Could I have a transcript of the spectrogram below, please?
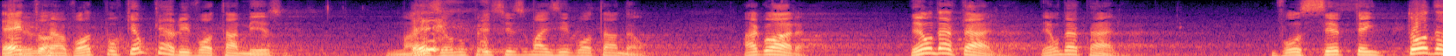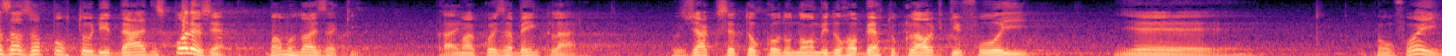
É, Eu então? já voto porque eu quero ir votar mesmo. Mas É? eu não preciso mais ir votar, não. Agora, tem um detalhe, tem um detalhe. Você tem todas as oportunidades, por exemplo, vamos nós aqui. Vai. Uma coisa bem clara. Já que você tocou no nome do Roberto Cláudio, que foi. é, Como foi?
